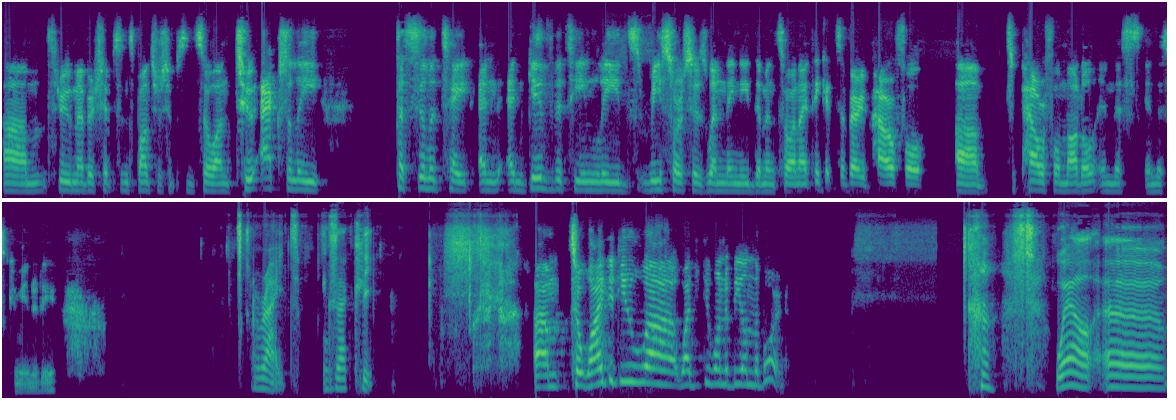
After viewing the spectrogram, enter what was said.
um, through memberships and sponsorships and so on to actually facilitate and and give the team leads resources when they need them and so on. I think it's a very powerful um, it's a powerful model in this in this community. Right. Exactly. Um, so why did you uh, why did you want to be on the board? well, uh,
